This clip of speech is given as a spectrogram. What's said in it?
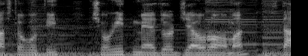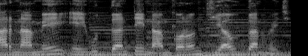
রাষ্ট্রপতি শহীদ মেজর জিয়াউর রহমান। তার নামেই এই উদ্যানটির নামকরণ জিয়া উদ্যান হয়েছে।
